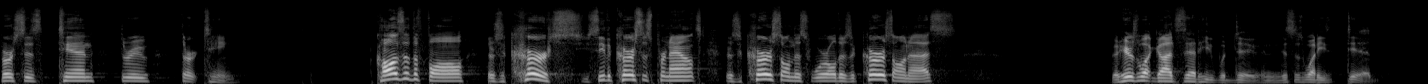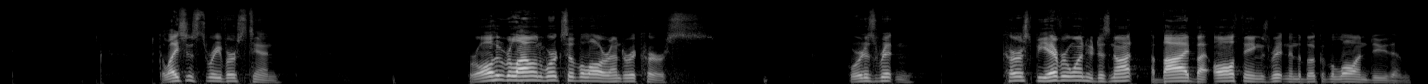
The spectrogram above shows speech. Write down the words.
verses 10 through 13. Because of the fall, there's a curse. You see the curse is pronounced. There's a curse on this world, there's a curse on us. But here's what God said He would do, and this is what He did. Galatians 3, verse 10. For all who rely on works of the law are under a curse. For it is written, Cursed be everyone who does not abide by all things written in the book of the law and do them.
